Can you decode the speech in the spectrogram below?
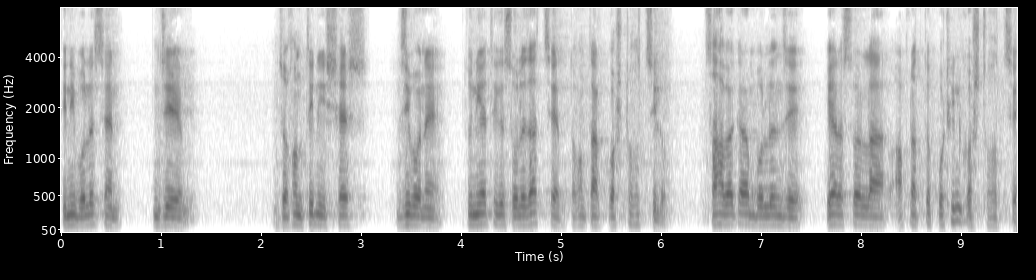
তিনি বলেছেন যে যখন তিনি শেষ জীবনে দুনিয়া থেকে চলে যাচ্ছেন, তখন তার কষ্ট হচ্ছিল। সাহাবাকারাম বললেন যে, ইয়া রসুল্লাহ আপনার তো কঠিন কষ্ট হচ্ছে।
